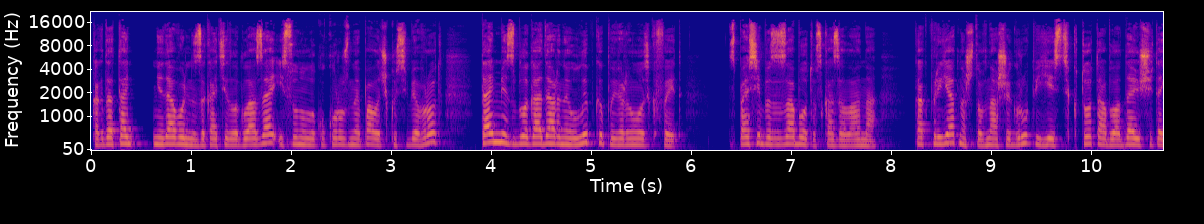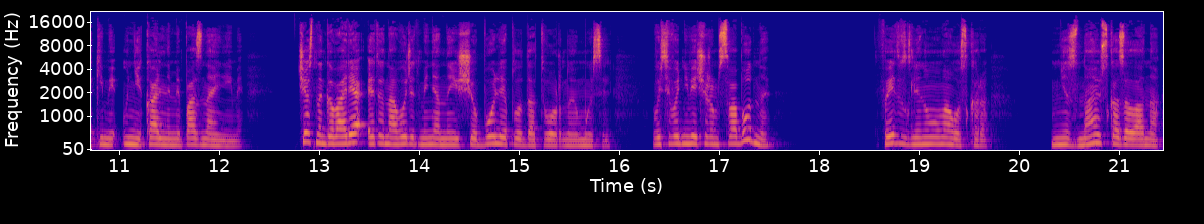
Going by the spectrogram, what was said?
Когда та недовольно закатила глаза и сунула кукурузную палочку себе в рот, Тамми с благодарной улыбкой повернулась к Фейт. «Спасибо за заботу», — сказала она. Как приятно, что в нашей группе есть кто-то, обладающий такими уникальными познаниями. Честно говоря, это наводит меня на еще более плодотворную мысль. Вы сегодня вечером свободны?» Фейт взглянула на Оскара. «Не знаю», — сказала она.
